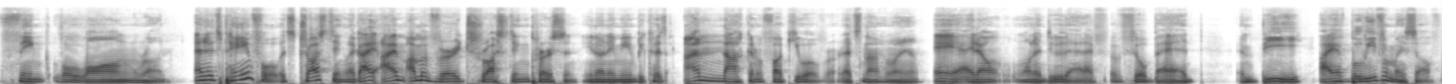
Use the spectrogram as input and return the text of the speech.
think the long run and it's painful. It's trusting. Like I, I'm, I'm a very trusting person. You know what I mean? Because I'm not gonna fuck you over. That's not who I am. A, I don't want to do that. I, f- I feel bad. And B, I have belief in myself.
